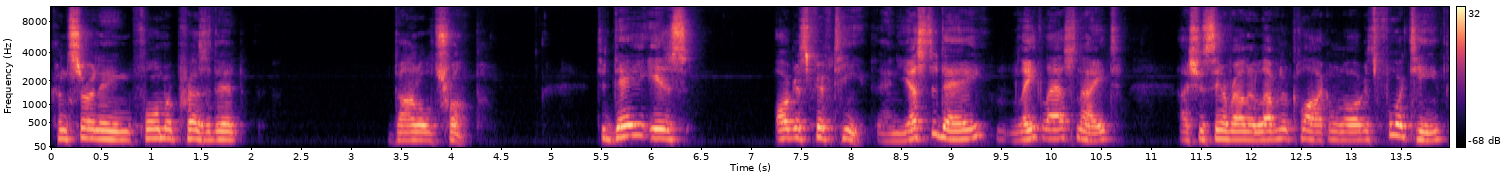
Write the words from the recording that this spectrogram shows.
concerning former President Donald Trump. Today is August 15th, and yesterday, late last night, I should say around 11 o'clock on August 14th,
